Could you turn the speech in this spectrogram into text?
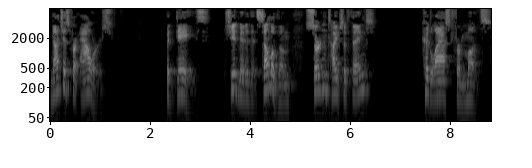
not just for hours, but days. She admitted that some of them, certain types of things, could last for months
